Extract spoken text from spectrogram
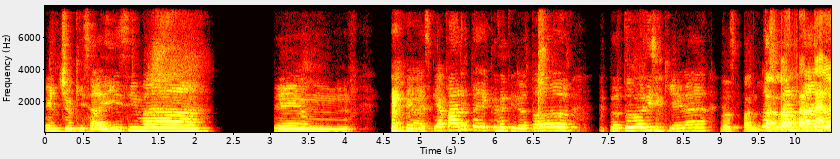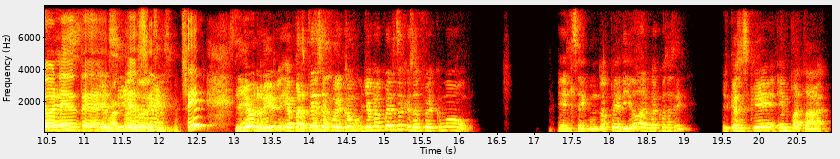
enchuquizadísima. Em, es que aparte de que se tiró todo, no tuvo ni siquiera Los pantalones. de- sí, sí. ¿Sí? Sí, horrible. Y aparte de eso fue como, yo me acuerdo que eso fue como el segundo periodo, alguna cosa así. El caso es que empataba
